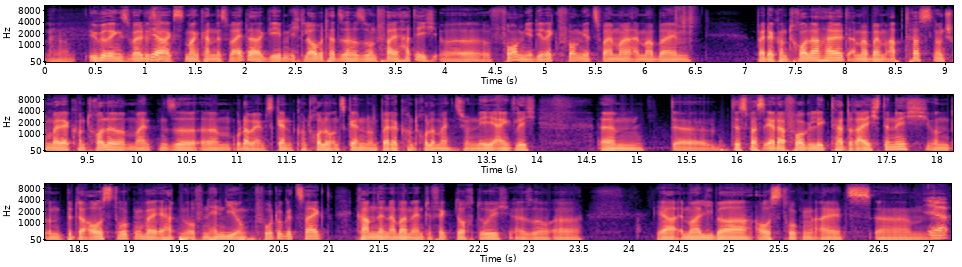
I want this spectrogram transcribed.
Ja. Übrigens, weil du Ja. sagst, man kann es weitergeben. Ich glaube tatsächlich, so einen Fall hatte ich äh, vor mir, direkt vor mir zweimal. Einmal beim bei der Kontrolle halt, einmal beim Abtasten und schon bei der Kontrolle meinten sie, ähm, oder beim Scan, Kontrolle und Scan und bei der Kontrolle meinten sie schon, nee, eigentlich ähm, das, was er da vorgelegt hat, reichte nicht und, und bitte ausdrucken, weil er hat nur auf dem Handy irgendein Foto gezeigt, kam dann aber im Endeffekt doch durch. Also äh, ja, immer lieber ausdrucken als ähm, Ja,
